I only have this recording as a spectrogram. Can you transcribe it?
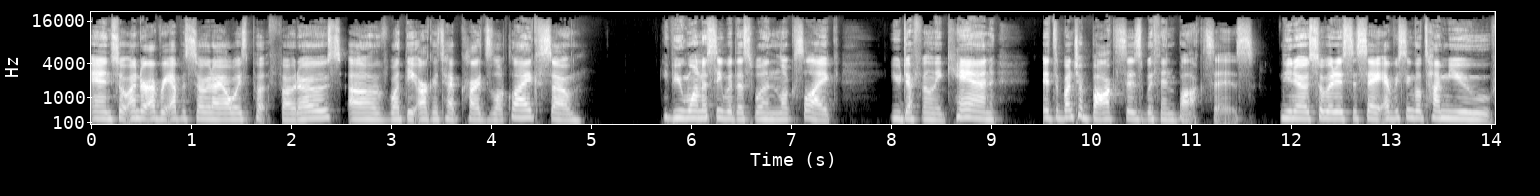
And so under every episode, I always put photos of what the archetype cards look like. So if you want to see what this one looks like, you definitely can. It's a bunch of boxes within boxes. You know, so it is to say every single time you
